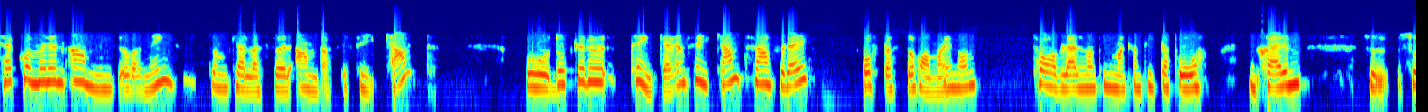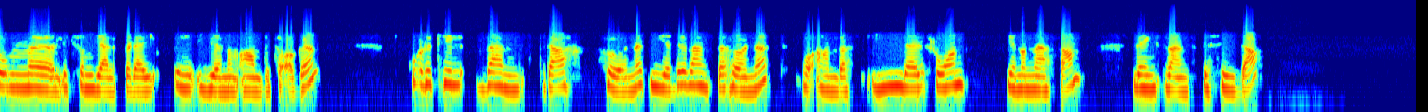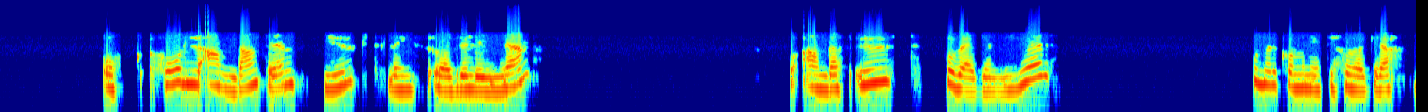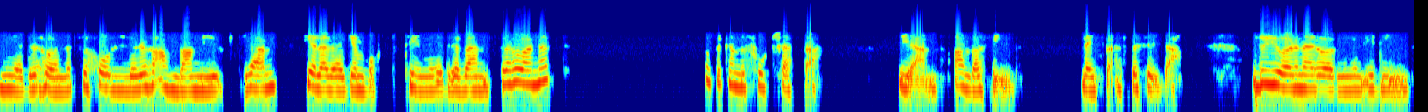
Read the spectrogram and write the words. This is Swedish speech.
här kommer en andningsövning som kallas för andas i fyrkant. Och då ska du tänka en fyrkant framför dig. Oftast så har man ju någon tavla eller någonting man kan titta på, en skärm så, som eh, liksom hjälper dig eh, genom andetagen. Går du till vänstra hörnet, nedre vänstra hörnet och andas in därifrån genom näsan längs vänster sida. Och håll andan sen mjukt längs övre linjen. Och andas ut på vägen ner. Och när du kommer ner till högra nedre hörnet så håller du andan mjukt igen hela vägen bort till nedre vänstra hörnet. Och så kan du fortsätta igen, andas in längs vänster sida. Du gör den här övningen i din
